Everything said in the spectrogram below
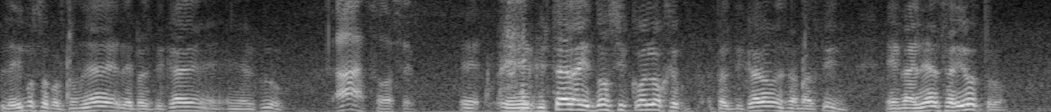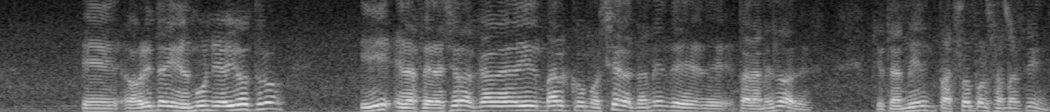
le dimos oportunidad de, de practicar en, en el club. Ah, eso va a ser. Eh, en el Cristal hay dos psicólogos que practicaron en San Martín. En Alianza hay otro. Eh, ahorita en el Muni hay otro. Y en la federación acaba de ir Marco Mochera también de, de- para menores, que también pasó por San Martín.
